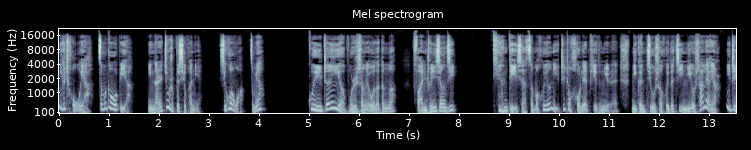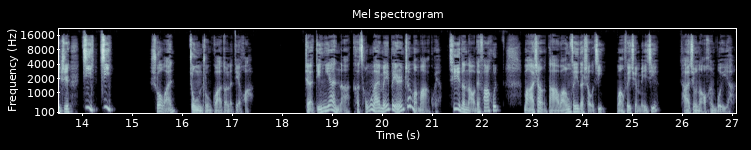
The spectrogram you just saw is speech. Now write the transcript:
你个丑呀，怎么跟我比啊？”你男人就是不喜欢你，喜欢我怎么样？桂珍也不是省油的灯啊，反唇相讥：“天底下怎么会有你这种厚脸皮的女人？你跟旧社会的妓女有啥两样？你这只妓妓！”说完，重重挂断了电话。这丁燕呢，可从来没被人这么骂过呀，气得脑袋发昏，马上打王菲的手机，王菲却没接，他就恼恨不已啊，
